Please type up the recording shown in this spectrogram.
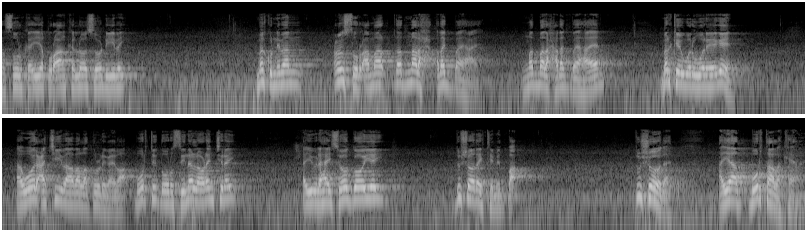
rasuulka iyo qur'aanka loo soo dhiibay. Nimanku niman cunsur ama dad madax adag bay ahaayeen ummad madax adag bay ahaayeen markay warwareegeen awood cajiibaaba la duldhigayba buurtii duurusiine la odhan jiray ayuu ilaahay soo gooyey dushooday timidba dushooda ayaa buurtaa la keenay.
